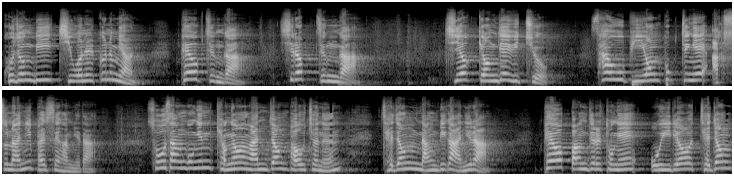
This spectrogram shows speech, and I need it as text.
고정비 지원을 끊으면 폐업 증가, 실업 증가, 지역 경제 위축, 사후 비용 폭증의 악순환이 발생합니다. 소상공인 경영 안정 바우처는 재정 낭비가 아니라 폐업 방지를 통해 오히려 재정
